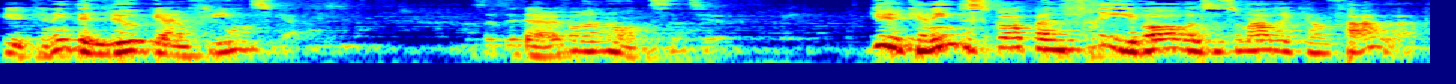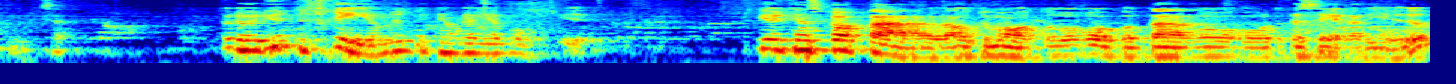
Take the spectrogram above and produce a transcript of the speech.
Gud kan inte lugga en flintskatt. Alltså, det där är bara nonsens ju. Gud kan inte skapa en fri varelse som aldrig kan falla, till exempel. För då är du ju inte fri om du inte kan välja bort Gud. Gud kan skapa automater och robotar och, och dresserade djur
